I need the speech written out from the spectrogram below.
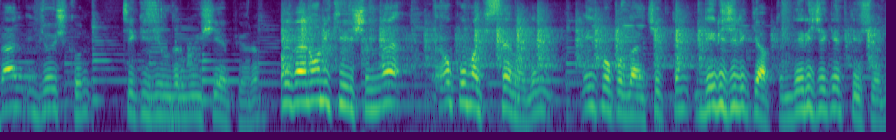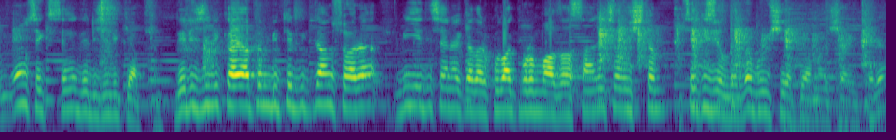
Ben Coşkun. 8 yıldır bu işi yapıyorum. Ve ben 12 yaşında okumak istemedim. İlkokuldan çıktım. Dericilik yaptım. Deri ceket kesiyordum. 18 sene dericilik yaptım. Dericilik hayatımı bitirdikten sonra bir 7 sene kadar kulak burun boğaz hastanede çalıştım. 8 yıldır da bu işi yapıyorum aşağı yukarı.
